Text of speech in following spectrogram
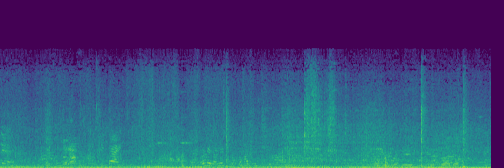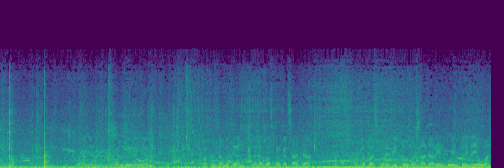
sir. 65. Ole, langit, basta natin. Mga may, may Prada. So ayan, one way lang yan. Papunta mo dyan, lalabas ka kalsada. Paglabas mo rin dito, kalsada rin going to Inayawan.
